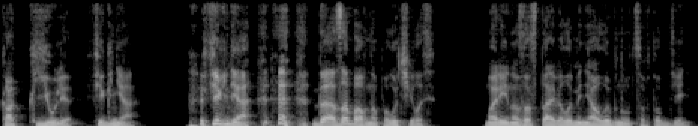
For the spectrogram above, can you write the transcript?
как к Юле, фигня. Фигня. Да, забавно получилось. Марина заставила меня улыбнуться в тот день.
